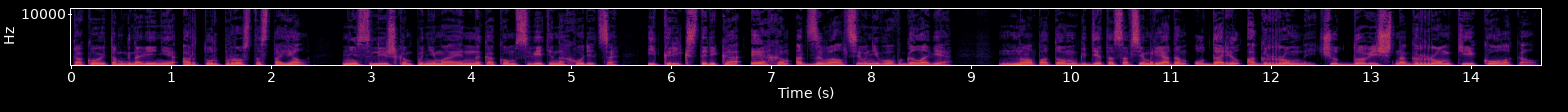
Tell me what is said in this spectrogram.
Какое-то мгновение Артур просто стоял, не слишком понимая, на каком свете находится, и крик старика эхом отзывался у него в голове. Но потом где-то совсем рядом ударил огромный, чудовищно громкий колокол.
